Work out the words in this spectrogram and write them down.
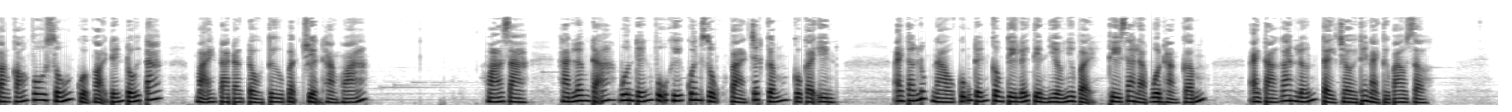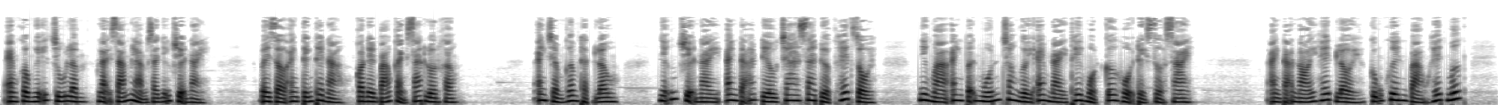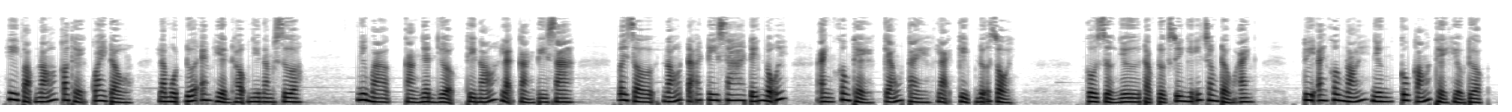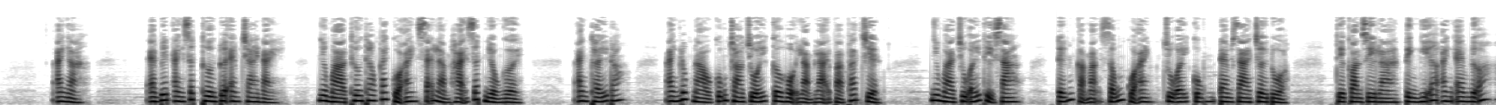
còn có vô số cuộc gọi đến đối tác mà anh ta đang đầu tư vận chuyển hàng hóa. Hóa ra, Hàn Lâm đã buôn đến vũ khí quân dụng và chất cấm cocaine. Anh ta lúc nào cũng đến công ty lấy tiền nhiều như vậy thì ra là buôn hàng cấm. Anh ta gan lớn tẩy trời thế này từ bao giờ. Em không nghĩ chú Lâm lại dám làm ra những chuyện này. Bây giờ anh tính thế nào? Có nên báo cảnh sát luôn không? Anh trầm ngâm thật lâu. Những chuyện này anh đã điều tra ra được hết rồi. Nhưng mà anh vẫn muốn cho người em này thêm một cơ hội để sửa sai. Anh đã nói hết lời, cũng khuyên bảo hết mức. Hy vọng nó có thể quay đầu là một đứa em hiền hậu như năm xưa. Nhưng mà càng nhân nhượng thì nó lại càng đi xa. Bây giờ nó đã đi xa đến nỗi anh không thể kéo tay lại kịp nữa rồi. Cô dường như đọc được suy nghĩ trong đầu anh. Tuy anh không nói nhưng cô có thể hiểu được. Anh à, em biết anh rất thương đứa em trai này. Nhưng mà thương theo cách của anh sẽ làm hại rất nhiều người. Anh thấy đó, anh lúc nào cũng cho chú ấy cơ hội làm lại và phát triển. Nhưng mà chú ấy thì sao? Đến cả mạng sống của anh chú ấy cũng đem ra chơi đùa. Thì còn gì là tình nghĩa anh em nữa.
